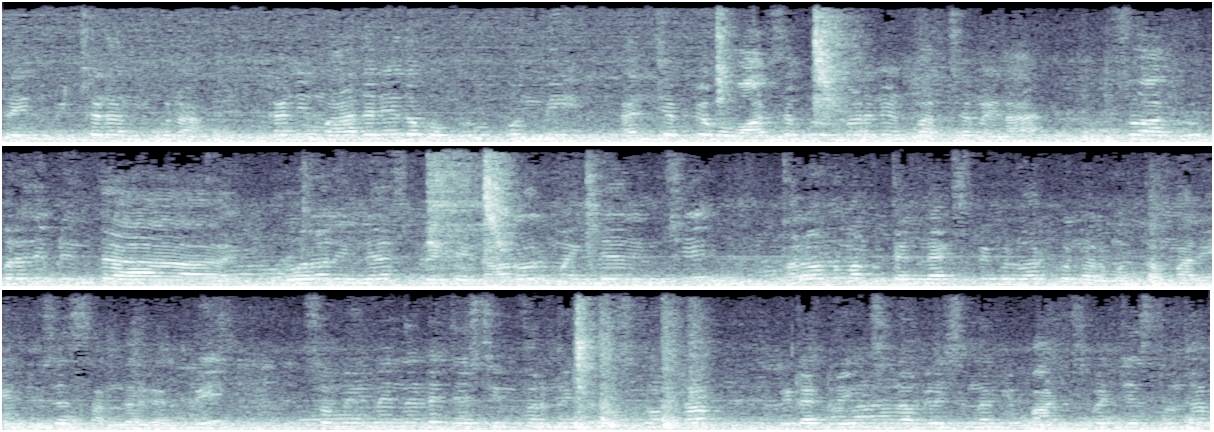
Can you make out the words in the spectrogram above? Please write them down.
ట్రైన్ పిచ్చాడు అనుకున్నా. కానీ మాదనేది ఒక గ్రూప్ ఉంది అని చెప్పి ఒక వాట్సాప్ గ్రూప్ ద్వారా నేను పరిచయం అయినా. సో ఆ గ్రూప్ అనేది ఇప్పుడు ఇంత ఓవరాల్ ఇండియా స్ప్రెడ్ అయింది. ఆ రోజు మా ఇండియా నుంచి అరౌండ్ మాకు టెన్ ల్యాక్స్ పీపుల్ వరకు ఉన్నారు మొత్తం. మరి ఏం యూజర్స్ అందరు కలిపి. సో మేము ఏంటంటే జస్ట్ ఇన్ఫర్మేషన్ ఇస్తుంటాం. ఇట్లా ట్రైన్స్ ఇనాగ్రేషన్ దానికి పార్టిసిపేట్ చేస్తుంటాం.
